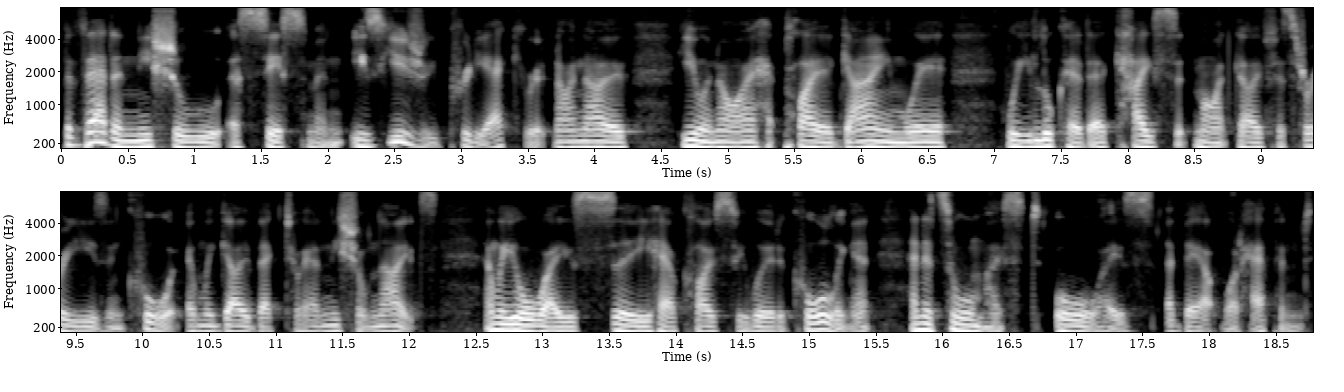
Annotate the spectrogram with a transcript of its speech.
But that initial assessment is usually pretty accurate. And I know you and I play a game where we look at a case that might go for three years in court and we go back to our initial notes and we always see how close we were to calling it and it's almost always about what happened.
